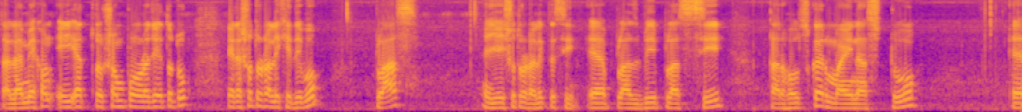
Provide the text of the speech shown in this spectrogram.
তাহলে আমি এখন এই এতটুক সম্পূর্ণটা যে এতটুক, এটা সূত্রটা লিখে দেবো। প্লাস, এই এই সূত্রটা লিখতেছি, A plus B plus C, তার whole square minus two, A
